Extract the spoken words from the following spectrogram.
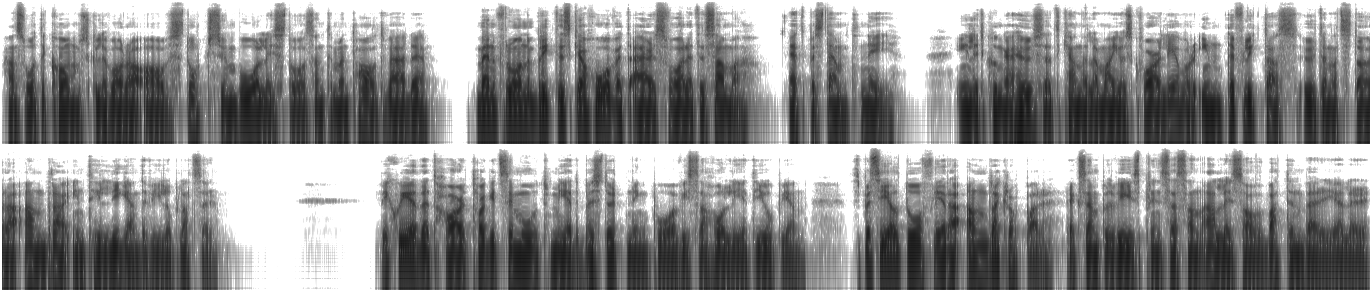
Hans återkomst skulle vara av stort symboliskt och sentimentalt värde. Men från brittiska hovet är svaret detsamma. Ett bestämt nej. Enligt kungahuset kan Alamayos kvarlevor inte flyttas utan att störa andra intilliggande viloplatser. Beskedet har tagits emot med bestörtning på vissa håll i Etiopien Speciellt då flera andra kroppar, exempelvis prinsessan Alice av Battenberg eller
